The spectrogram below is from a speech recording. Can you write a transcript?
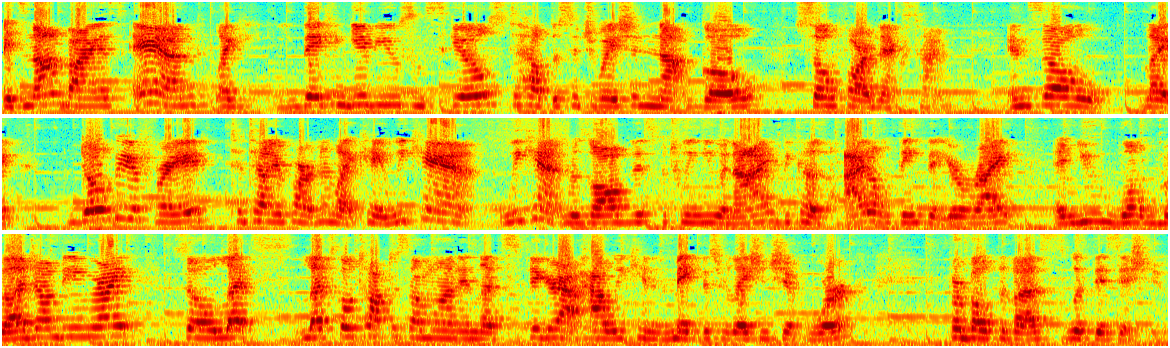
it's non-biased and like they can give you some skills to help the situation not go so far next time and so like don't be afraid to tell your partner like hey we can't we can't resolve this between you and i because i don't think that you're right and you won't budge on being right so let's let's go talk to someone and let's figure out how we can make this relationship work for both of us with this issue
